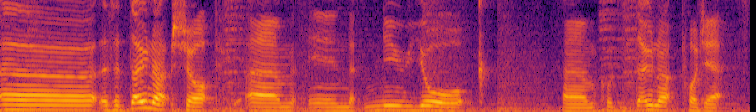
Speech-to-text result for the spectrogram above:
Uh, there's a donut shop um, in New York um, called the Donut Project,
